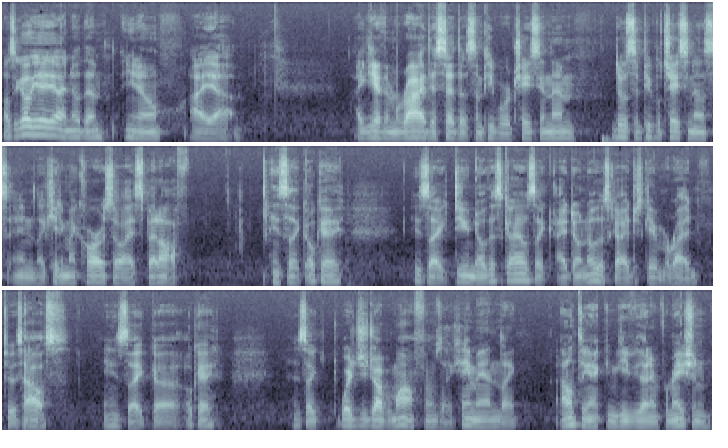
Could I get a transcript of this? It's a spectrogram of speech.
I was like, oh yeah, yeah, I know them. You know, I uh, I gave them a ride. They said that some people were chasing them. There was some people chasing us and like hitting my car, so I sped off. He's like, okay. He's like, do you know this guy? I was like, I don't know this guy. I just gave him a ride to his house. And he's like, uh, okay. He's like, where did you drop him off? And I was like, hey man, like, I don't think I can give you that information.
